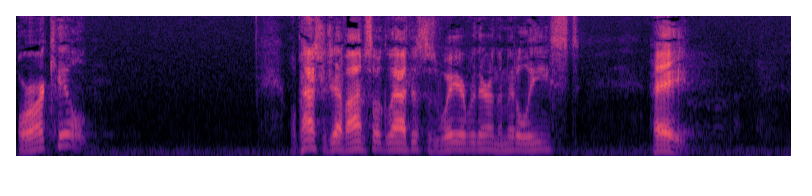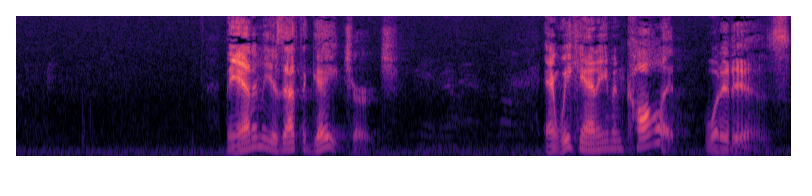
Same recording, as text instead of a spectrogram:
or are killed. Well, Pastor Jeff, I'm so glad this is way over there in the Middle East. Hey, the enemy is at the gate, church. And we can't even call it what it is.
